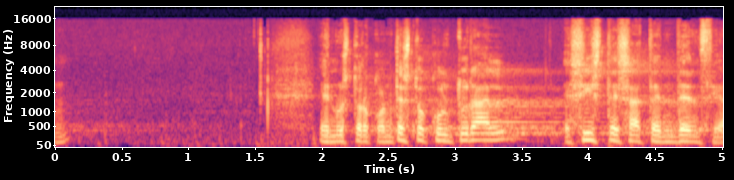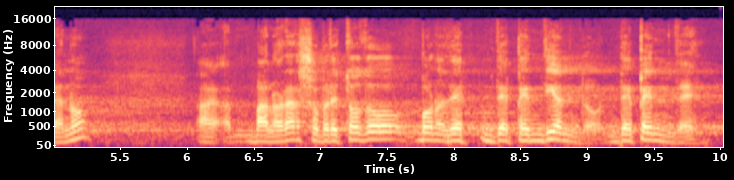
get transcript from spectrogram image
¿Mm? En nuestro contexto cultural existe esa tendencia, ¿no? A valorar sobre todo, bueno, dependiendo, depende.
